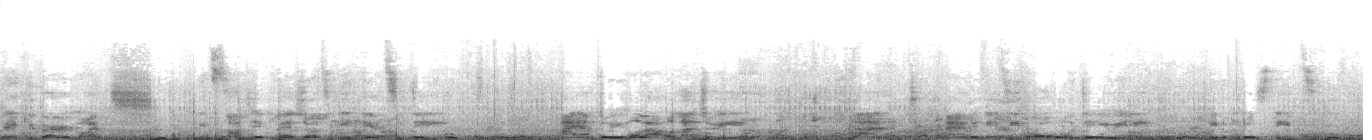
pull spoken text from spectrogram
Thank you very much. It's such a pleasure to be here today. I am Doimola Olajoye and I am a native of Odeirili in Ondo State.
